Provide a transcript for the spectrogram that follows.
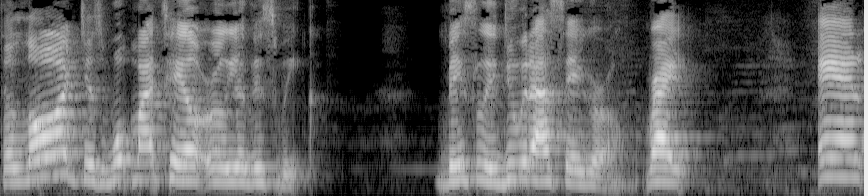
The Lord just whooped my tail earlier this week. Basically, do what I say, girl, right? And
